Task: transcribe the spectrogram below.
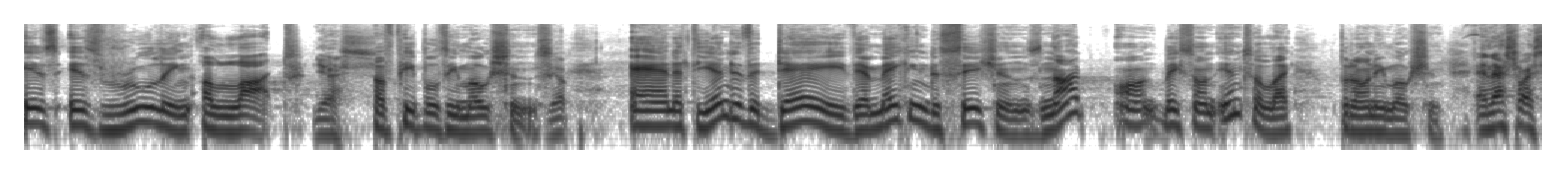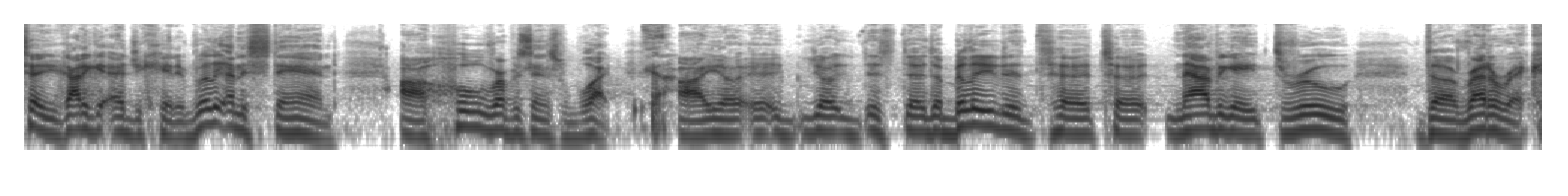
is is ruling a lot Mm-hmm. Yes. of people's emotions. Yep. And at the end of the day, they're making decisions not on based on intellect, but on emotion. And that's why I said you got to get educated. Really understand uh, who represents what. Yeah. Uh, you know, it- you know the, the ability to, to, to navigate through the rhetoric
